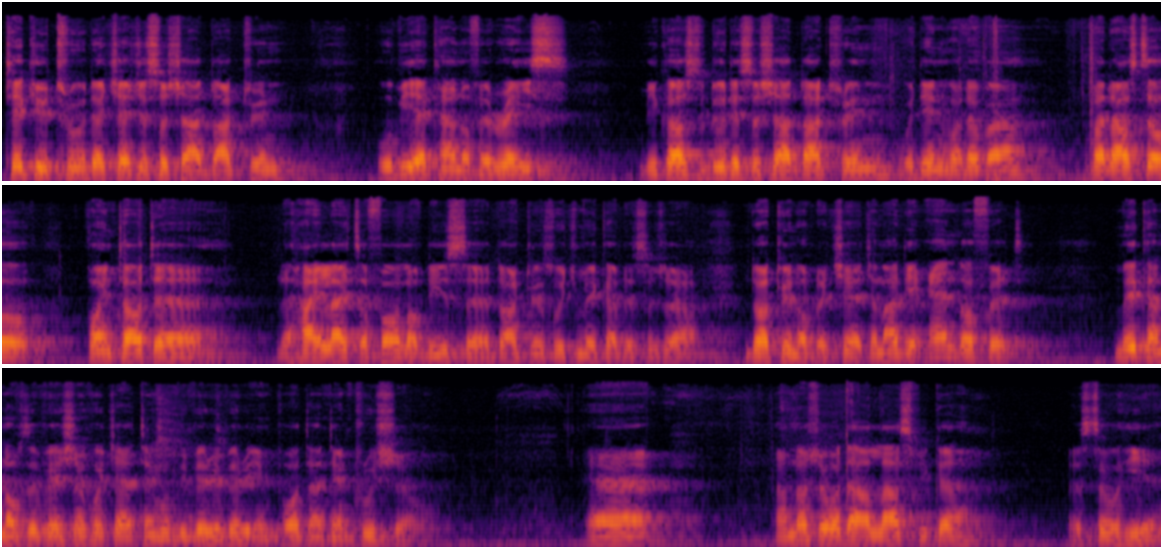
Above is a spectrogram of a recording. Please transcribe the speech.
take you through the church's social doctrine. Will be a kind of a race because to do the social doctrine within whatever, but I'll still point out uh, the highlights of all of these uh, doctrines which make up the social doctrine of the church. And at the end of it, make an observation which I think will be very, very important and crucial. Uh, I'm not sure whether our last speaker is still here.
